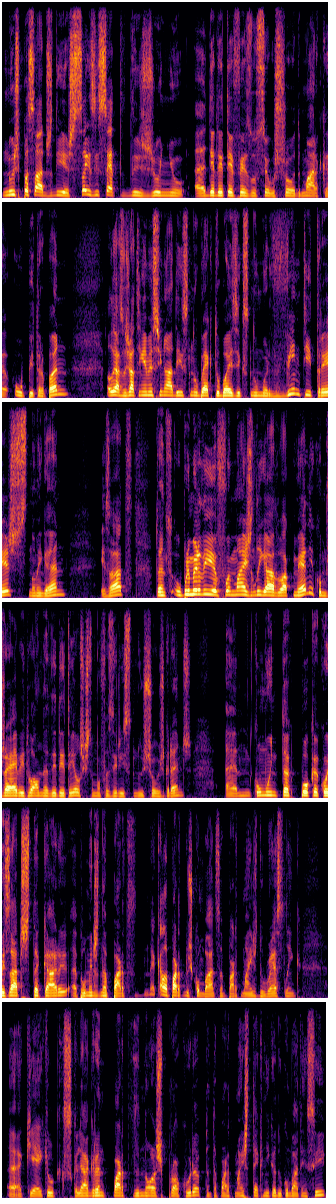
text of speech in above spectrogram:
nos passados dias 6 e 7 de junho, a DDT fez o seu show de marca, o Peter Pan. Aliás, eu já tinha mencionado isso no Back to Basics número 23, se não me engano. Exato. Portanto, o primeiro dia foi mais ligado à comédia, como já é habitual na DDT, eles costumam fazer isso nos shows grandes, um, com muita pouca coisa a destacar, pelo menos na parte, naquela parte dos combates, a parte mais do wrestling, uh, que é aquilo que se calhar grande parte de nós procura, portanto a parte mais técnica do combate em si.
